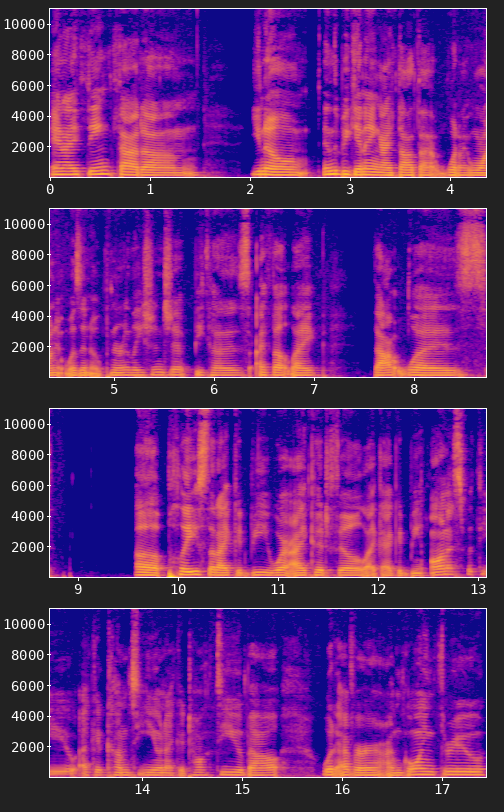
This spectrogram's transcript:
And I think that um you know, in the beginning I thought that what I wanted was an open relationship because I felt like that was a place that I could be where I could feel like I could be honest with you. I could come to you and I could talk to you about whatever I'm going through.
